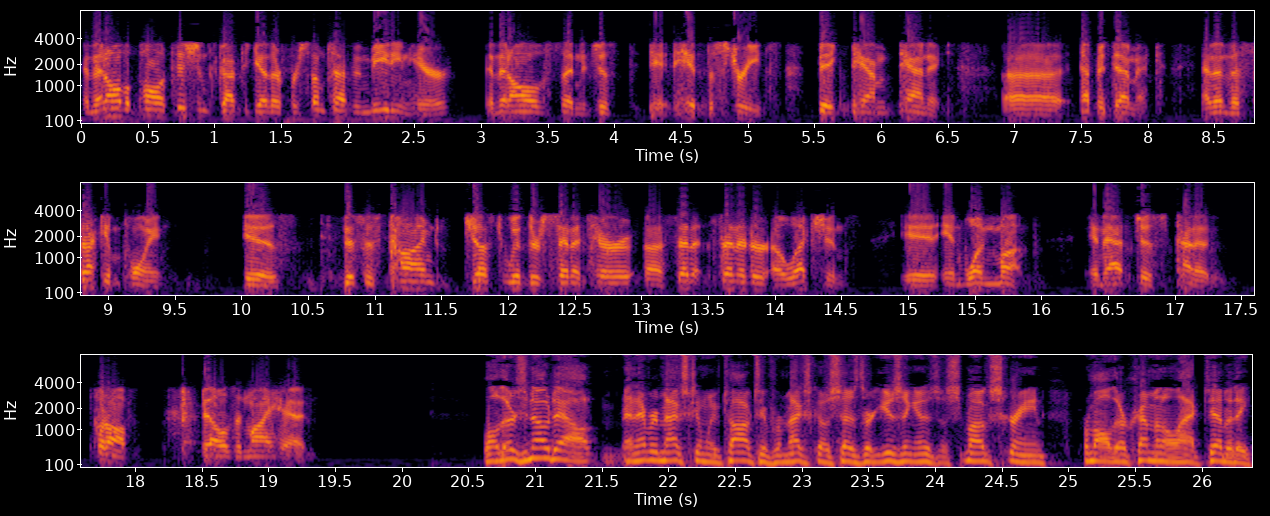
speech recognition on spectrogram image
and then all the politicians got together for some type of meeting here, and then all of a sudden it just it hit the streets, big panic, uh, epidemic. And then the second point is this is timed just with their senator uh, Senate, senator elections in, in one month, and that just kind of put off bells in my head. Well, there's no doubt, and every Mexican we've talked to from Mexico says they're using it as a smokescreen from all their criminal activity.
